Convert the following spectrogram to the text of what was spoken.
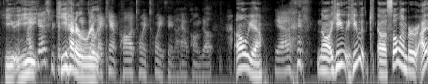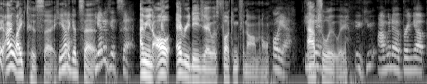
He he. I guess we could. he had a really- my Camp Paw 2020 thing I have hung up. Oh yeah. Yeah, No, he he was uh, Soul Ember. I I liked his set. He had a good set. he had a good set. I mean, all every DJ was fucking phenomenal. Oh yeah, Even- Absolutely. you- I'm gonna bring up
